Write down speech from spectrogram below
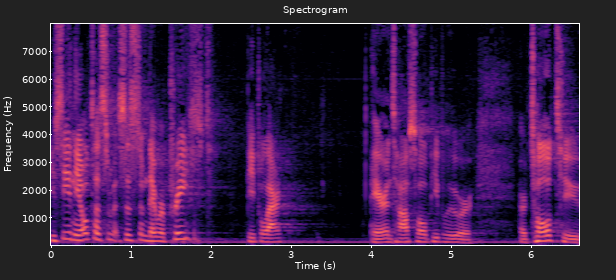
You see, in the Old Testament system, they were priests, people, like Aaron's household, people who were, are told to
